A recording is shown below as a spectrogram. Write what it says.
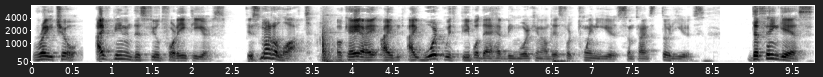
Rachel, I've been in this field for eight years it's not a lot. Okay. I, I, I, work with people that have been working on this for 20 years, sometimes 30 years. The thing is,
